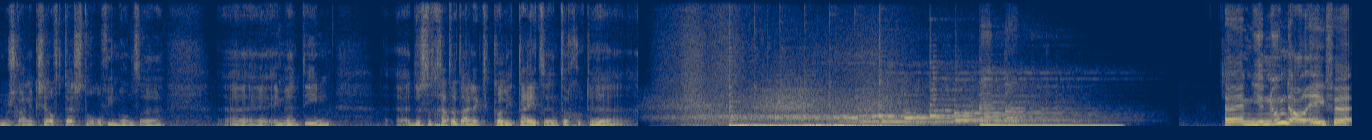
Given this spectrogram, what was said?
waarschijnlijk zelf testen of iemand in mijn team. Dus dat gaat uiteindelijk de kwaliteiten te goede. Um, je noemde al even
